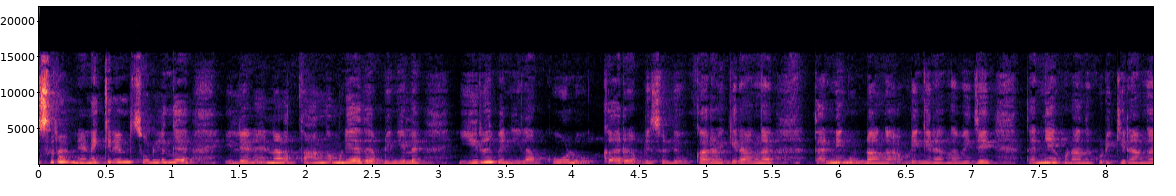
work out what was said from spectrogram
உசுராக நினைக்கிறேன்னு சொல்லுங்கள் இல்லைன்னா என்னால் தாங்க முடியாது அப்படிங்கல. இரு வெண்ணிலா கூழ் உட்காரு அப்படின்னு சொல்லி உட்கார வைக்கிறாங்க. தண்ணி கொண்டாங்க அப்படிங்கிறாங்க விஜய். தண்ணியை கொண்டாந்து குடிக்கிறாங்க.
